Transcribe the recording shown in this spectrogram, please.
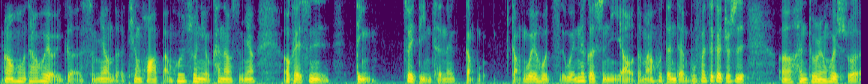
然后它会有一个什么样的天花板，或者说你有看到什么样，OK，是顶最顶层的岗位。岗位或职位，那个是你要的吗？或等等部分，这个就是呃，很多人会说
